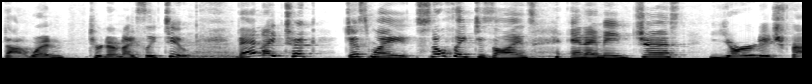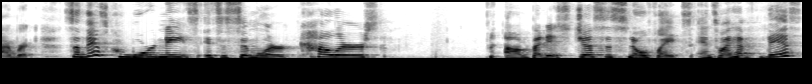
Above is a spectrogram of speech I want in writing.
that one turned out nicely too. Then I took just my snowflake designs and I made just yardage fabric. So this coordinates, it's a similar colors. Um, but it's just the snowflakes. And so I have this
